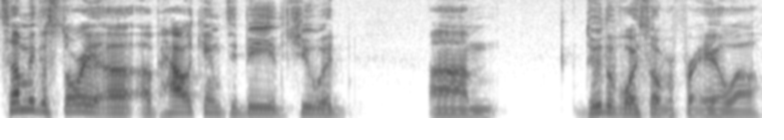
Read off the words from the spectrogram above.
tell me the story of, of how it came to be that you would um, do the voiceover for AOL.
